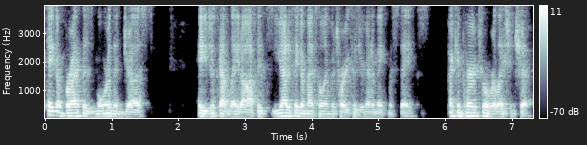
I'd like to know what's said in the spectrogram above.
Take a breath is more than just, hey, you just got laid off. It's you got to take a mental inventory because you're going to make mistakes. I compare it to a relationship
